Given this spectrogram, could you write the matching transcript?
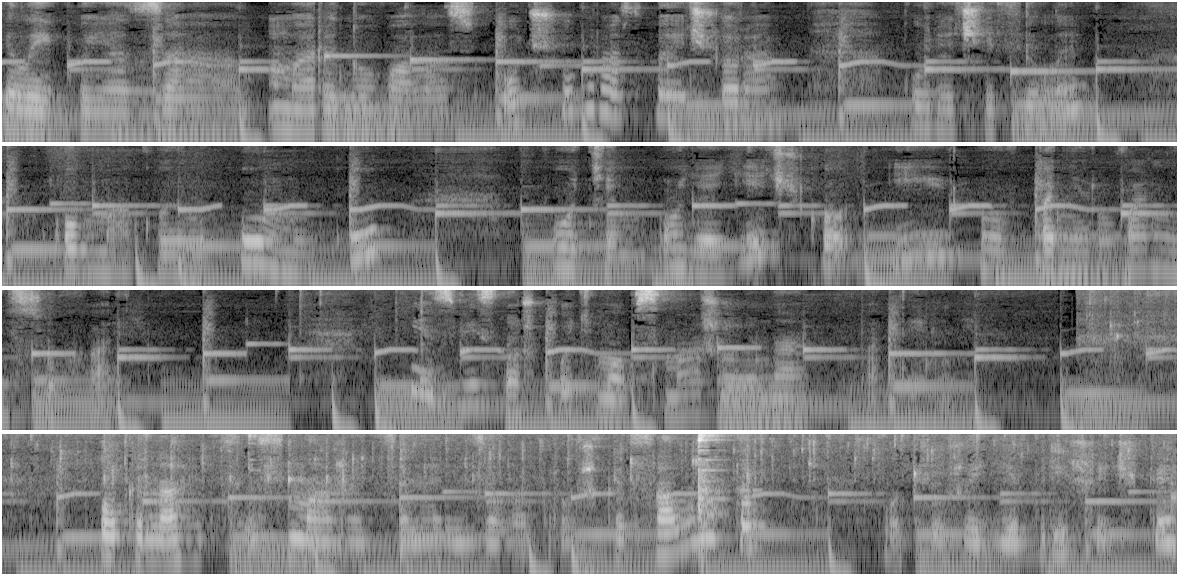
Філейку я замаринувала з учора з вечора, куряче філе, обмакую у муку, потім у яєчко і в панірувальні сухарі. І, звісно ж, потім обсмажую на пательні. Поки нагетси смажаться, нарізала трошки салату. От уже є трішечки.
